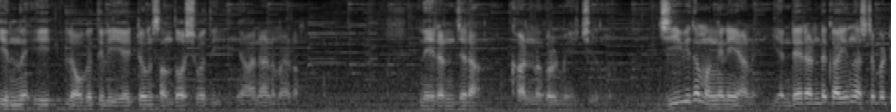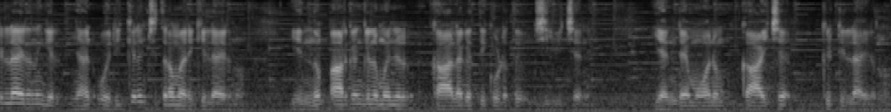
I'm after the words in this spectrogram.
ഇന്ന് ഈ ലോകത്തിൽ ഏറ്റവും സന്തോഷവതി ഞാനാണ് മാഡം. നിരഞ്ജന കണ്ണുകൾ മേയിച്ചിരുന്നു ജീവിതം അങ്ങനെയാണ്. എന്റെ രണ്ട് കൈ നഷ്ടപ്പെട്ടില്ലായിരുന്നെങ്കിൽ ഞാൻ ഒരിക്കലും ചിത്രം വരയ്ക്കില്ലായിരുന്നു. ഇന്നും ആർക്കെങ്കിലും മുന്നിൽ കാലകത്തി കൊടുത്ത് ജീവിച്ചേനെ. എന്റെ മോനും കാഴ്ച കിട്ടില്ലായിരുന്നു.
